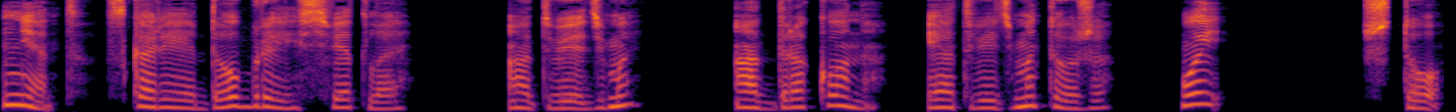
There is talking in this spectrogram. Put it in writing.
«Нет, скорее доброе и светлое». «От ведьмы?» «От дракона. И от ведьмы тоже. Ой...» «Что?»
